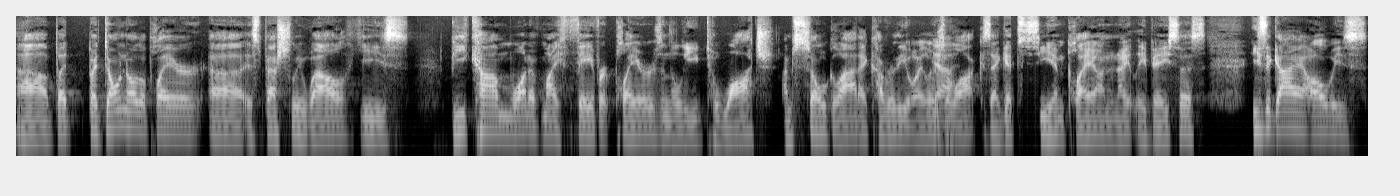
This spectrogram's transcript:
uh, but but don't know the player uh, especially well. He's become one of my favorite players in the league to watch. I'm so glad I cover the Oilers Yeah. a lot because I get to see him play on a nightly basis. He's a guy I always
